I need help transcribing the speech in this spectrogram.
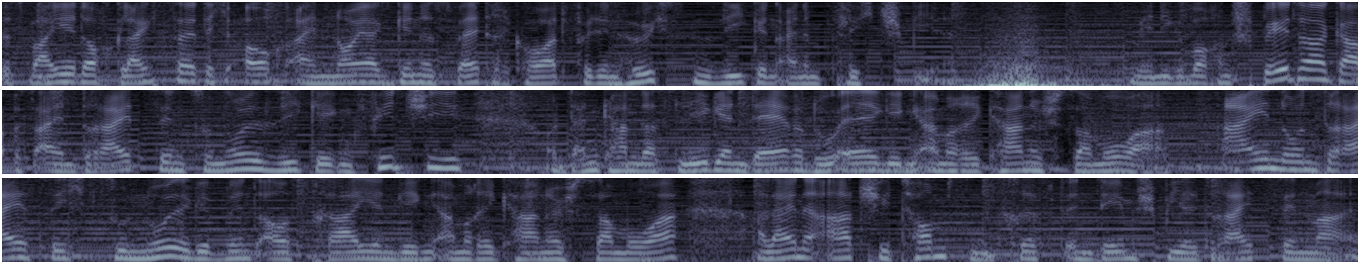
Es war jedoch gleichzeitig auch ein neuer Guinness-Weltrekord für den höchsten Sieg in einem Pflichtspiel. Wenige Wochen später gab es einen 13 zu 0 Sieg gegen Fidschi und dann kam das legendäre Duell gegen amerikanisch Samoa. 31 zu 0 gewinnt Australien gegen amerikanisch Samoa. Alleine Archie Thompson trifft in dem Spiel 13 Mal.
